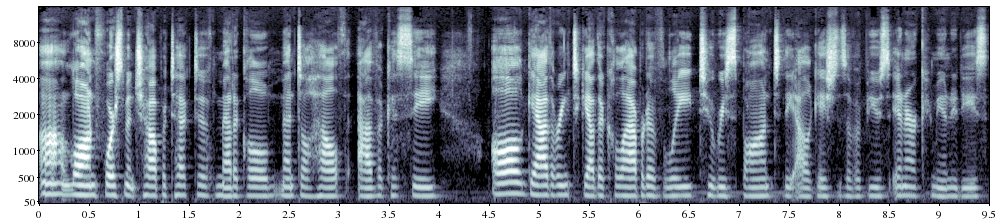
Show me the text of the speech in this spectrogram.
uh, law enforcement, child protective, medical, mental health, advocacy, all gathering together collaboratively to respond to the allegations of abuse in our communities.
